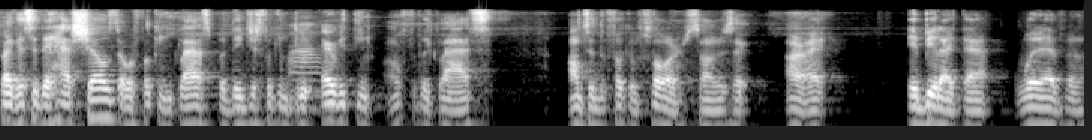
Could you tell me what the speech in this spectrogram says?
Like I said, they had shelves that were fucking glass, but they just fucking threw everything off of the glass onto the fucking floor. So I'm just like, all right, it'd be like that, whatever.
